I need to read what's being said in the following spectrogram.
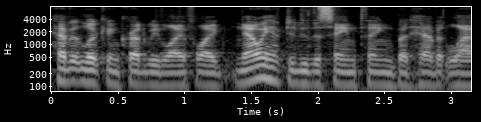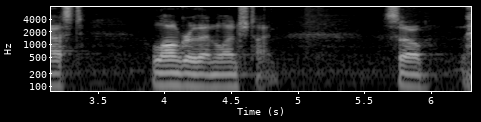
have it look incredibly lifelike. Now we have to do the same thing but have it last longer than lunchtime. So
